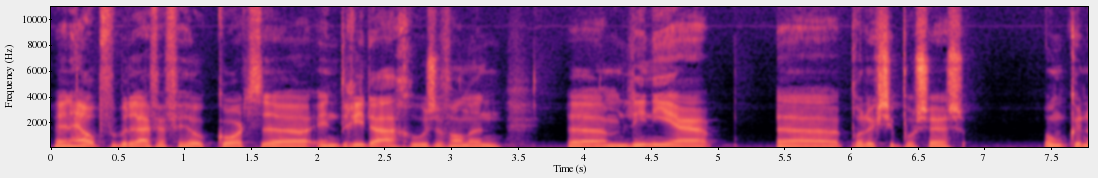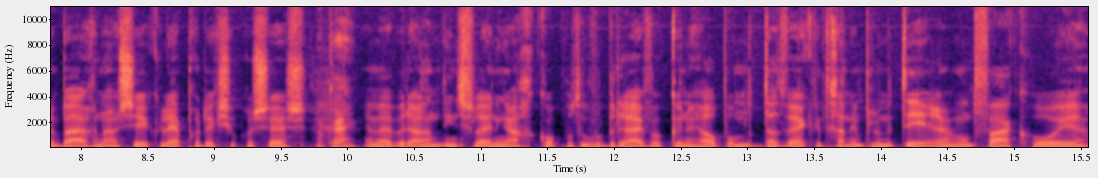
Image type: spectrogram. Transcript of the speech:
En helpen we bedrijf even heel kort uh, in drie dagen hoe ze van een um, lineair uh, productieproces om kunnen buigen naar een circulair productieproces. Okay. En we hebben daar een dienstverlening aan gekoppeld hoe we bedrijven ook kunnen helpen om dat daadwerkelijk te gaan implementeren. Want vaak hoor je,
